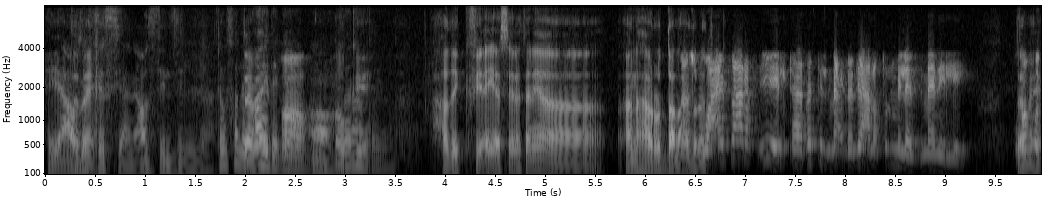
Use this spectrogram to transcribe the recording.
هي عاوزة. تخس يعني عاوزة تنزل. توصل. للايدل يعني آه. okay. يكرمك. حضرتك في أي أسئلة تانية؟ أنا هرد على حضرتك. وعايزة أعرف إيه التهابات المعدة دي على طول ملازماني ليه؟ تمام.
